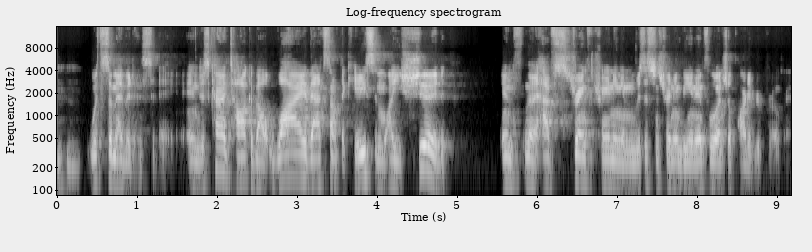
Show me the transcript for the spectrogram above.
Mhm. with some evidence today and just kind of talk about why that's not the case and why you should inf- uh, have strength training and resistance training be an influential part of your program.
